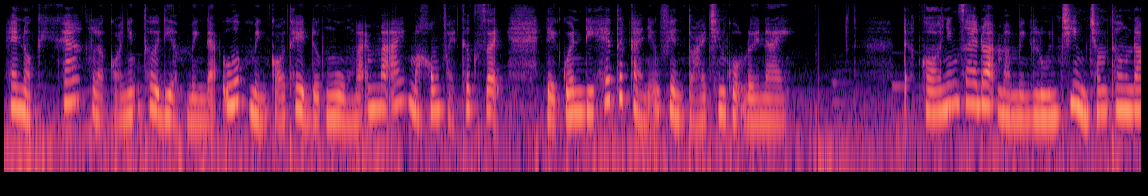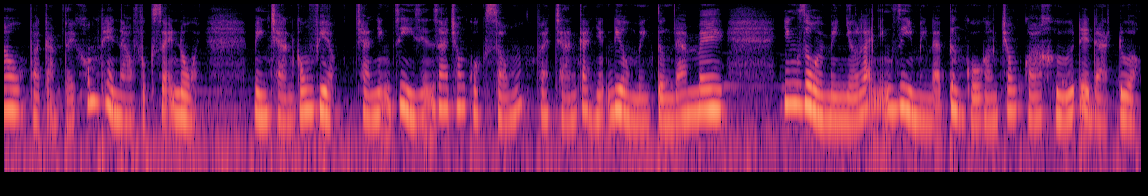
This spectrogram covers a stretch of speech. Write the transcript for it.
Hay nói cách khác là có những thời điểm mình đã ước mình có thể được ngủ mãi mãi mà không phải thức dậy để quên đi hết tất cả những phiền toái trên cuộc đời này. Đã có những giai đoạn mà mình lún chìm trong thương đau và cảm thấy không thể nào vực dậy nổi. Mình chán công việc, chán những gì diễn ra trong cuộc sống và chán cả những điều mình từng đam mê nhưng rồi mình nhớ lại những gì mình đã từng cố gắng trong quá khứ để đạt được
